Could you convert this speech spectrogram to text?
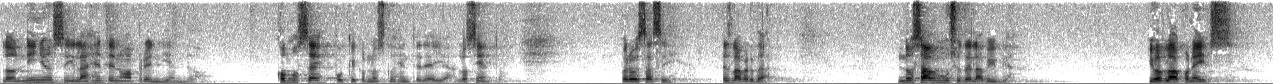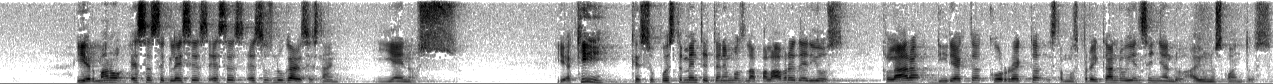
Los niños y la gente no aprendiendo. ¿Cómo sé? Porque conozco gente de allá. Lo siento. Pero es así. Es la verdad. No saben mucho de la Biblia. Yo he hablado con ellos. Y hermano, esas iglesias, esos, esos lugares están llenos. Y aquí, que supuestamente tenemos la palabra de Dios clara, directa, correcta, estamos predicando y enseñando, hay unos cuantos.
